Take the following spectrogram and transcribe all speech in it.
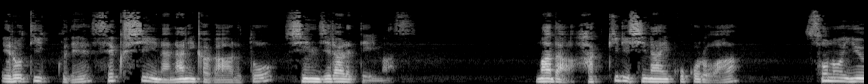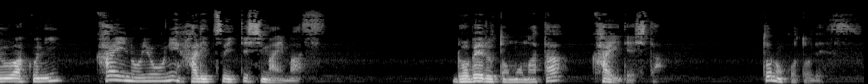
エロティックでセクシーな何かがあると信じられています。まだはっきりしない心は、その誘惑に貝のように張り付いてしまいます。ロベルトもまた貝でした。とのことです。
